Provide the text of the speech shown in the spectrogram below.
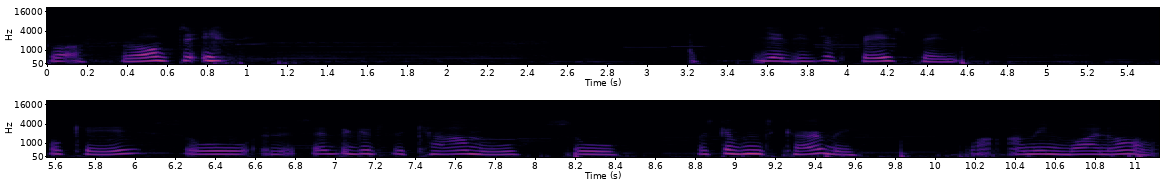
Brought a frog to eat. yeah, these are face paints. Okay, so, and it said they're good for camo, so let's give them to Kirby. I mean, why not?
